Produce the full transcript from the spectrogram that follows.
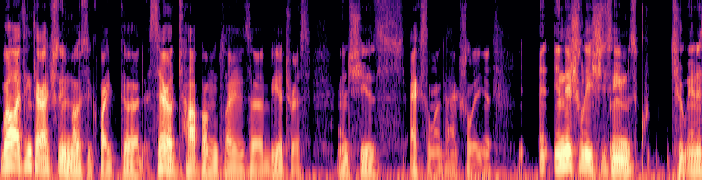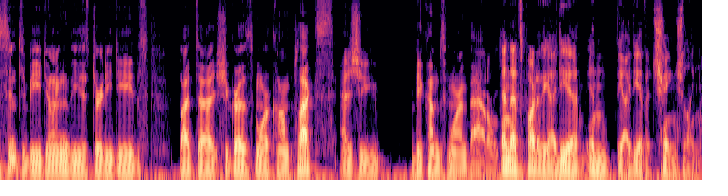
Well, I think they're actually mostly quite good. Sarah Topham plays uh, Beatrice, and she is excellent, actually. Initially, she seems qu- too innocent to be doing these dirty deeds, but uh, she grows more complex as she becomes more embattled. And that's part of the idea in the idea of a changeling.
